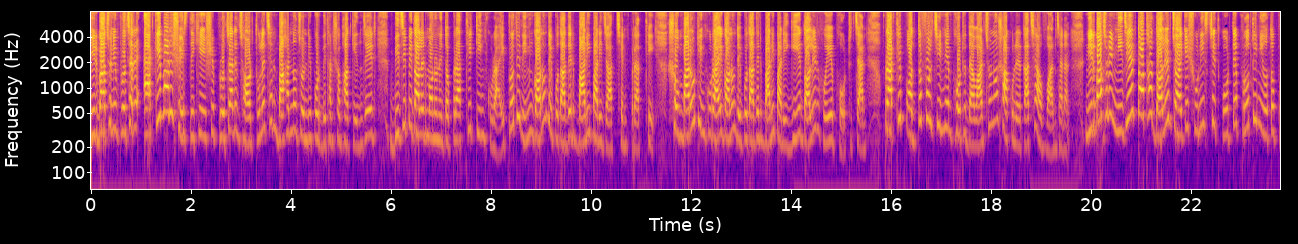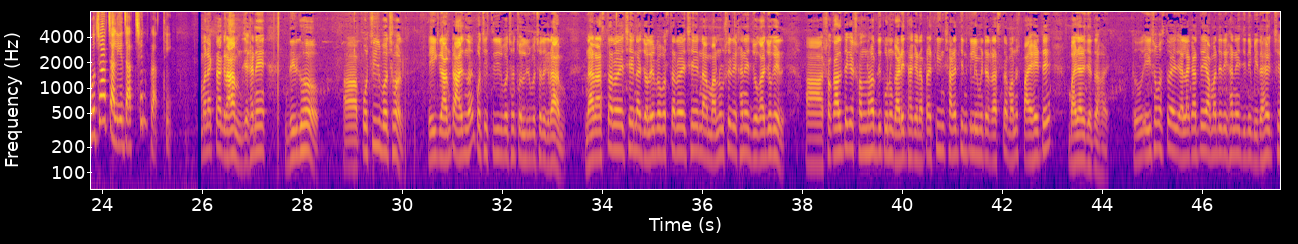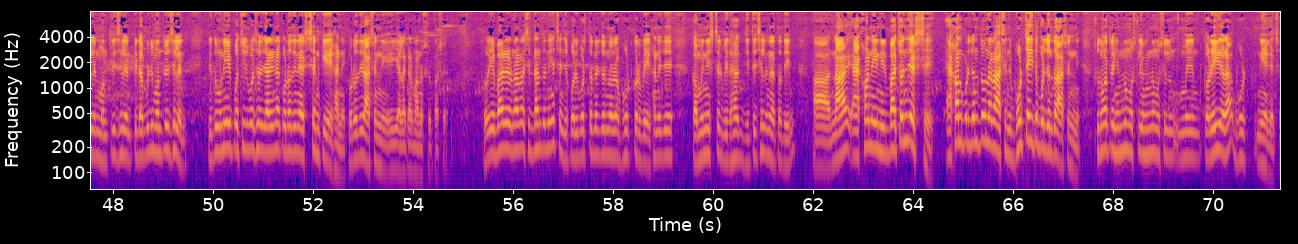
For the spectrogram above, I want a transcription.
নির্বাচনী প্রচারের একেবারে শেষ দিকে এসে প্রচারে ঝড় তুলেছেন বাহান্ন চণ্ডীপুর বিধানসভা কেন্দ্রের বিজেপি দলের মনোনীত প্রার্থী টিঙ্কু রায়। প্রতিদিন গণদেবতাদের বাড়ি বাড়ি যাচ্ছেন প্রার্থী। সোমবারও টিঙ্কু রায় গণদেবতাদের বাড়ি বাড়ি গিয়ে দলের হয়ে ভোট চান। প্রার্থী পদ্মফুল চিহ্নে ভোট দেওয়ার জন্য সকলের কাছে আহ্বান জানান। নির্বাচনে নিজের তথা দলের জয়কে সুনিশ্চিত করতে প্রতিনিয়ত প্রচার চালিয়ে যাচ্ছেন প্রার্থী। এমন একটা গ্রাম যেখানে দীর্ঘ পঁচিশ বছর। এই গ্রামটা আজ নয়, পঁচিশ, তিরিশ বছর, চল্লিশ বছরের গ্রাম। না রাস্তা রয়েছে, না জলের ব্যবস্থা রয়েছে, না মানুষের এখানে যোগাযোগের সকাল থেকে সন্ধ্যা অবধি কোনো গাড়ি থাকে না। প্রায় তিন, সাড়ে তিন কিলোমিটার রাস্তা মানুষ পায়ে হেঁটে বাজারে যেতে হয়। তো এই সমস্ত এলাকাতে আমাদের এখানে যিনি বিধায়ক ছিলেন, মন্ত্রী ছিলেন পিডাব্লিউডি মন্ত্রী ছিলেন, কিন্তু উনি এই পঁচিশ বছরে জানি না কোনোদিন এসছেন কি এখানে, কোনোদিন আসেননি এই এলাকার মানুষের পাশে। তো এবারে ওনারা সিদ্ধান্ত নিয়েছেন যে পরিবর্তনের জন্য ওরা ভোট করবে। এখানে যে কমিউনিস্টের বিধায়ক জিতেছিলেন এতদিন না, এখন এই নির্বাচন যে এসছে, এখন পর্যন্ত ওনারা আসেননি, ভোট চাইতে পর্যন্ত আসেননি। শুধুমাত্র হিন্দু, মুসলিম হিন্দু, মুসলিম করেই এরা ভোট নিয়ে গেছে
